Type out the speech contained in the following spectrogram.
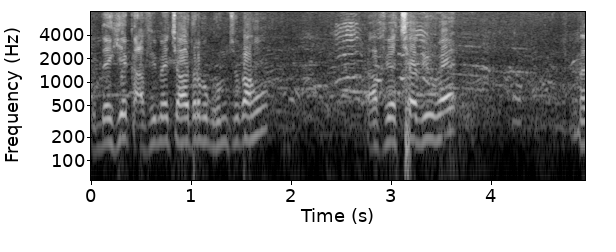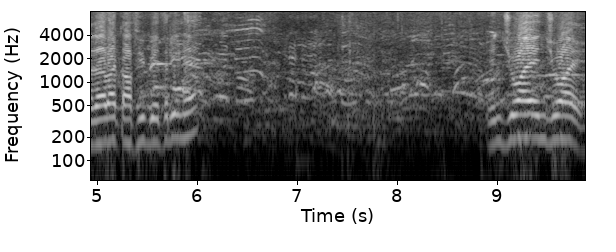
तो देखिए, काफ़ी मैं चारों तरफ़ घूम चुका हूँ। काफ़ी अच्छा व्यू है। नज़ारा काफ़ी बेहतरीन है। एंजॉय एंजॉय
